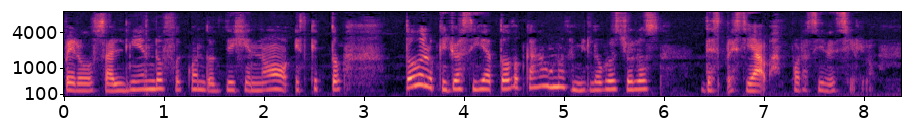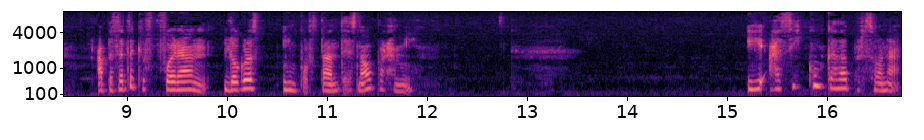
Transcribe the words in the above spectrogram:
pero saliendo fue cuando dije, no, es que todo lo que yo hacía, todo, cada uno de mis logros, yo los despreciaba, por así decirlo. A pesar de que fueran logros importantes, ¿no? Para mí. Y así con cada persona.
